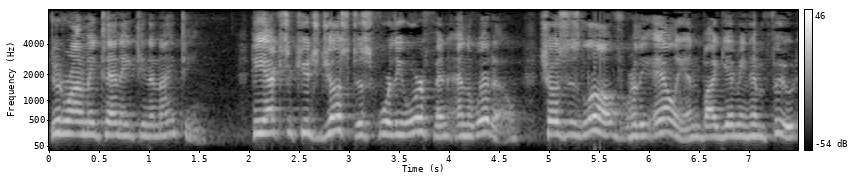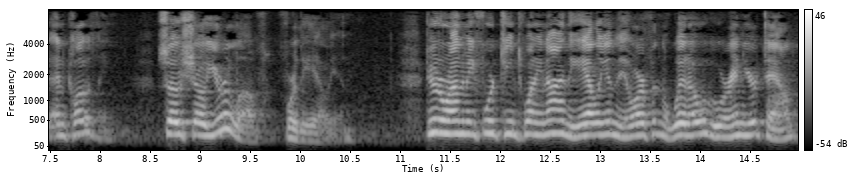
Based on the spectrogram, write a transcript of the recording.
Deuteronomy 10, 18, and 19. He executes justice for the orphan and the widow, shows his love for the alien by giving him food and clothing. So show your love for the alien. Deuteronomy 14:29 The alien, the orphan, the widow who are in your town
